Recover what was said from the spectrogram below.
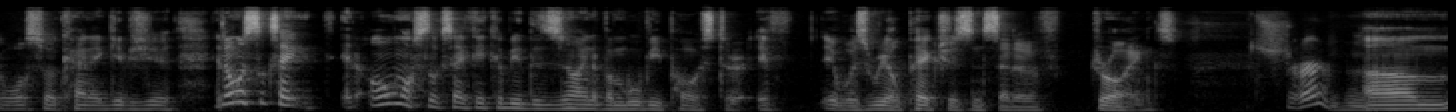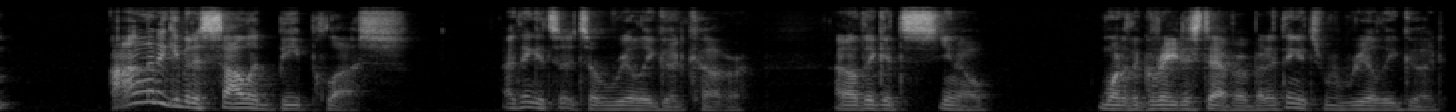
also kind of gives you. It almost looks like it almost looks like it could be the design of a movie poster if it was real pictures instead of drawings. Sure. Mhm. Um, I'm gonna give it a solid B plus. I think it's it's a really good cover. I don't think it's you know one of the greatest ever, but I think it's really good.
